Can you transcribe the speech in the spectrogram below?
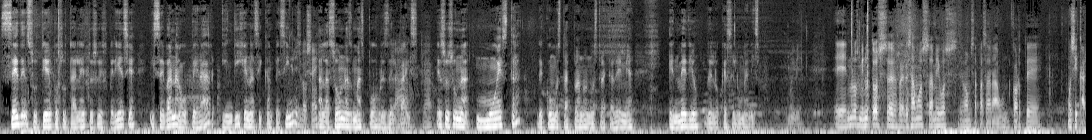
ceden su tiempo, su talento y su experiencia y se van a operar indígenas y campesinos a las zonas más pobres del país. Eso es una muestra de cómo está actuando nuestra academia en medio de lo que es el humanismo. Muy bien. en unos minutos eh, regresamos, amigos. Eh, vamos a pasar a un corte musical.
